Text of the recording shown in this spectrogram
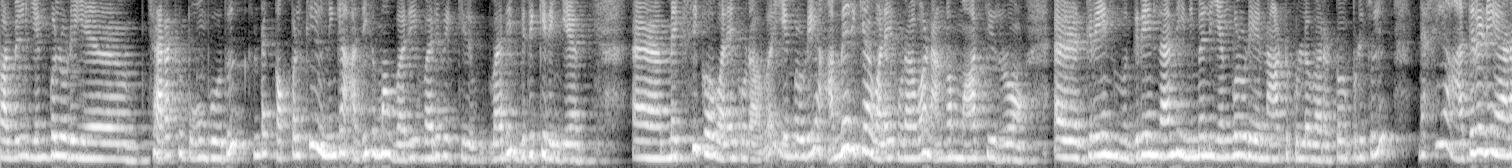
கால்வெளியில் எங்களுடைய சரக்கு போகும்போது அந்த கப்பலுக்கு நீங்கள் அதிகமாக வரி வரி வைக்க வரி விதிக்கிறீங்க. மெக்சிகோ வளைகுடாவை எங்களுடைய அமெரிக்கா வளைகுடாவை நாங்கள் மாற்றிடுறோம் கிரீன் கிரீன்லாந்து இனிமேல் எங்களுடைய நாட்டுக்குள்ளே வரட்டும் அப்படின்னு சொல்லி நிறைய அதிரடியான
